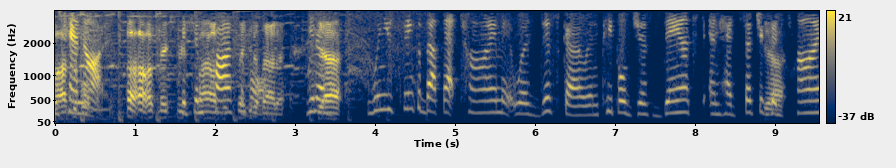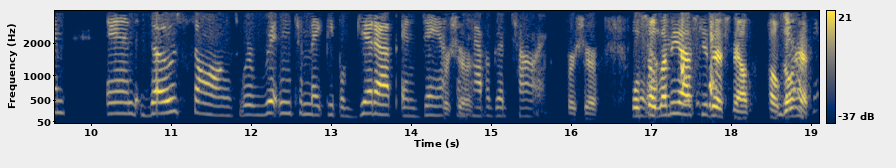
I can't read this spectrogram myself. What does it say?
You impossible. cannot. Oh, it makes me It's smile just thinking impossible. about it. You know, yeah, when you think about that time, it was disco and people just danced and had such a Yeah. good time. And those songs were written to make people get up and dance sure. and have a good time. for sure. Well, You so know. let me ask oh, you this now. Oh, go Yeah. ahead.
